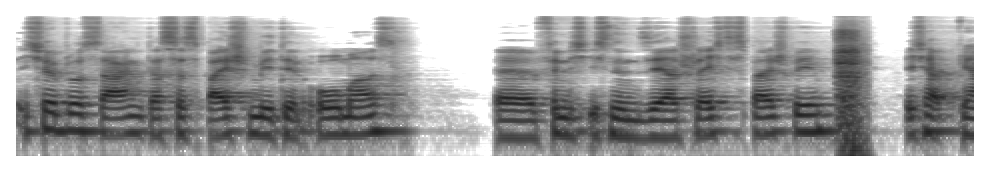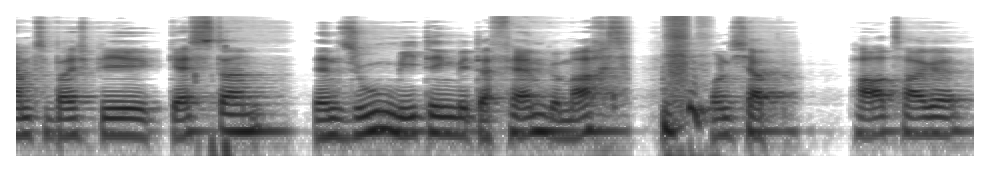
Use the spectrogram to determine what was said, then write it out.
ich will bloß sagen, dass das Beispiel mit den Omas, äh, finde ich, ist ein sehr schlechtes Beispiel. Ich hab, wir haben zum Beispiel gestern ein Zoom-Meeting mit der Fam gemacht und ich habe ein paar Tage,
